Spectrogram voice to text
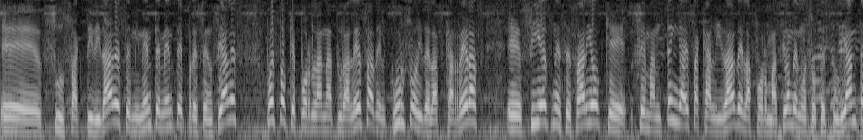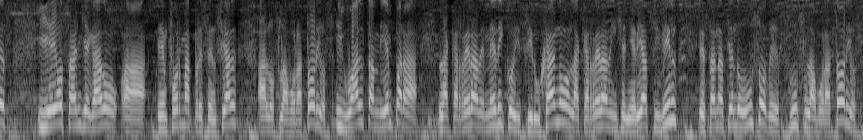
eh, sus actividades eminentemente presenciales, puesto que por la naturaleza del curso y de las carreras eh, sí es necesario que se mantenga esa calidad de la formación de nuestros estudiantes y ellos han llegado en forma presencial a los laboratorios. Igual también para la carrera de médico y cirujano, la carrera de ingeniería civil, están haciendo uso de sus laboratorios.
